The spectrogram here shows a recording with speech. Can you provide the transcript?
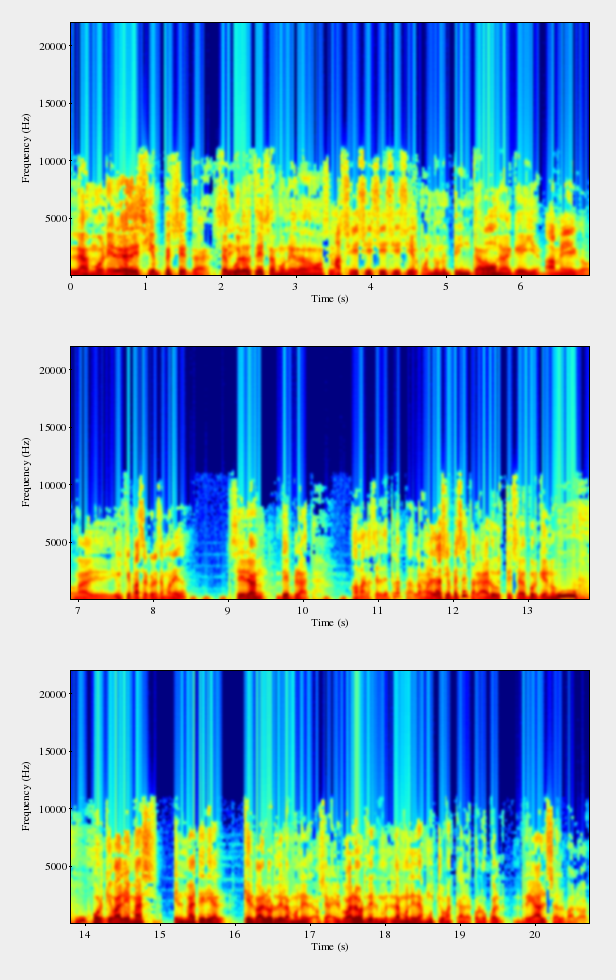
Las monedas de 100 pesetas. ¿Se Sí. acuerda usted de esas monedas, don José? Ah, sí, sí, sí, sí, sí. Cuando uno trincaba Oh. una de aquellas. Amigo. Madre de Dios. ¿Y qué pasa con esa moneda? Serán de plata. Ah, van a ser de plata. La Claro. moneda de 100 pesetas. Claro, usted sabe por qué, ¿no? Uf, uf. Porque vale más el material que el valor de la moneda. O sea, el valor de la moneda es mucho más cara, con lo cual realza el valor.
